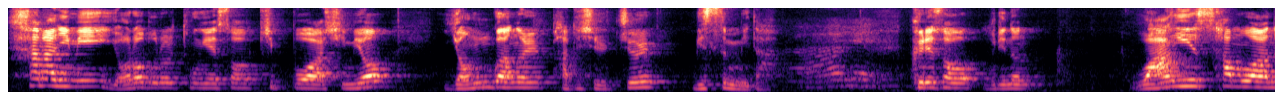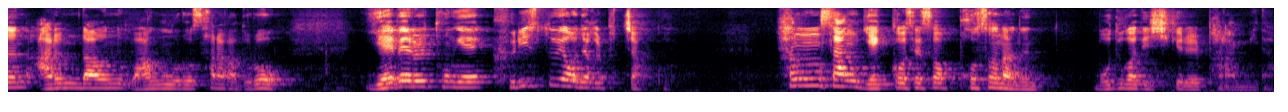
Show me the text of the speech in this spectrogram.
하나님이 여러분을 통해서 기뻐하시며 영광을 받으실 줄 믿습니다. 그래서 우리는 왕이 사모하는 아름다운 왕후로 살아가도록 예배를 통해 그리스도의 언약을 붙잡고 항상 옛것에서 벗어나는 모두가 되시기를 바랍니다.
